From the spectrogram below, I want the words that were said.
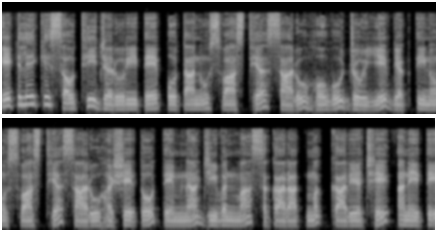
એટલે કે સૌથી જરૂરી તે પોતાનું સ્વાસ્થ્ય સારું હોવું જોઈએ, વ્યક્તિનું સ્વાસ્થ્ય સારું હશે તો તેમના જીવનમાં સકારાત્મક કાર્ય છે અને તે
